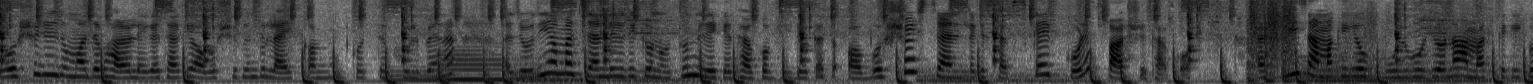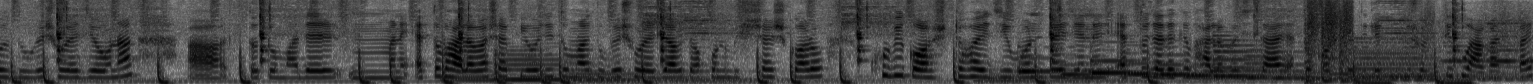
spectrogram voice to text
অবশ্যই যদি তোমাদের ভালো লেগে থাকে, অবশ্যই কিন্তু লাইক কমেন্ট করতে ভুলবে না। আর যদি আমার চ্যানেলে যদি কেউ নতুন রেখে থাকো ভিডিওটা, তো অবশ্যই চ্যানেলটাকে সাবস্ক্রাইব করে পাশে থাকো। প্লিজ আমাকে কেউ ভুল বুঝো না, আমার থেকে কেউ দূরে সরে যেও না। তো তোমাদের মানে এত ভালোবাসা পেয়েও যদি তোমরা দূরে সরে যাও, তখন বিশ্বাস করো, খুবই কষ্ট হয় জীবনটাই জেনে এত যাদেরকে ভালোবাসি তারা এত কষ্ট দিলে কিন্তু সত্যি খুব আঘাত পায়।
